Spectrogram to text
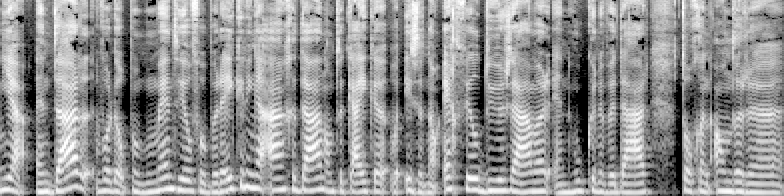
Ja, en daar worden op het moment heel veel berekeningen aan gedaan om te kijken, is het nou echt veel duurzamer en hoe kunnen we daar toch een andere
